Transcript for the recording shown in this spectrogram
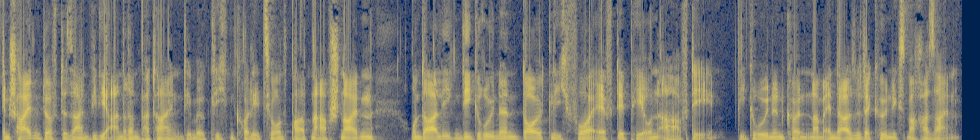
Entscheidend dürfte sein, wie die anderen Parteien die möglichen Koalitionspartner abschneiden. Und da liegen die Grünen deutlich vor FDP und AfD. Die Grünen könnten am Ende also der Königsmacher sein.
